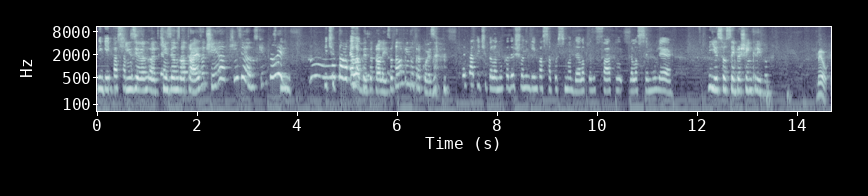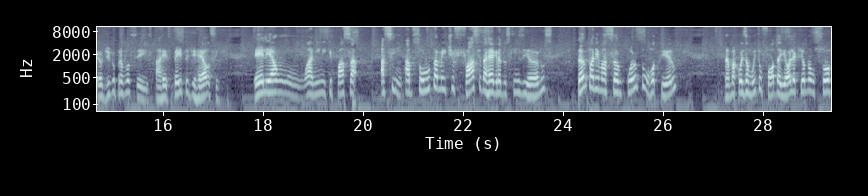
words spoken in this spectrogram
ninguém passava 15 anos, 15 anos atrás eu tinha 15 anos, que não E, tipo, tava com ela- a cabeça pra ler isso, eu tava vendo outra coisa. exato, e, tipo, ela nunca deixou ninguém passar por cima dela pelo fato dela ser mulher. E isso eu sempre achei incrível. Meu, eu digo pra vocês, a respeito de Helsing, ele é um anime que passa, assim, absolutamente fácil da regra dos 15 anos, tanto a animação quanto o roteiro. É uma coisa muito foda, e olha que eu não sou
